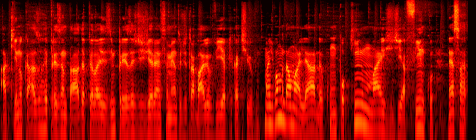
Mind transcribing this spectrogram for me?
Aqui, no caso, representada pelas empresas de gerenciamento de trabalho via aplicativo. Mas vamos dar uma olhada com um pouquinho mais de afinco nessa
